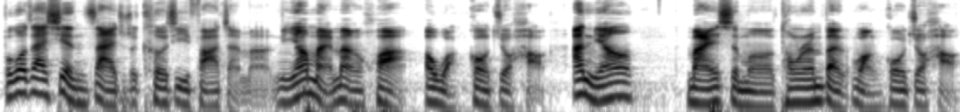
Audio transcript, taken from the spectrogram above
不过在现在就是科技发展嘛，你要买漫画呃网购就好啊，你要买什么同人本网购就好，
